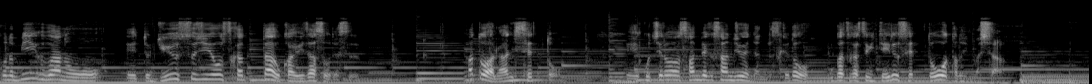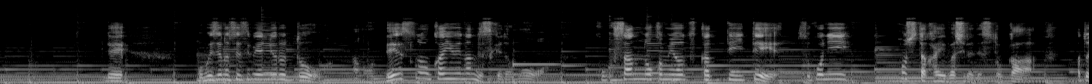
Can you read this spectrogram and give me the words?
このビーフはあの、えっ、ー、と、牛すじを使ったおかゆだそうです。あとはランチセット。えこちらは330円なんですけど、おかずがついているセットを頼みました。で、お店の説明によると、あのベースのおかゆなんですけども、国産のお米を使っていて、そこに干した貝柱ですとか、あと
